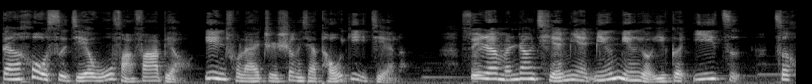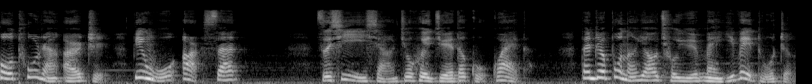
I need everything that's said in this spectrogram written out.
但后四节无法发表，印出来只剩下头一节了。虽然文章前面明明有一个一字，此后突然而止，并无二三。仔细一想，就会觉得古怪的，但这不能要求于每一位读者，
